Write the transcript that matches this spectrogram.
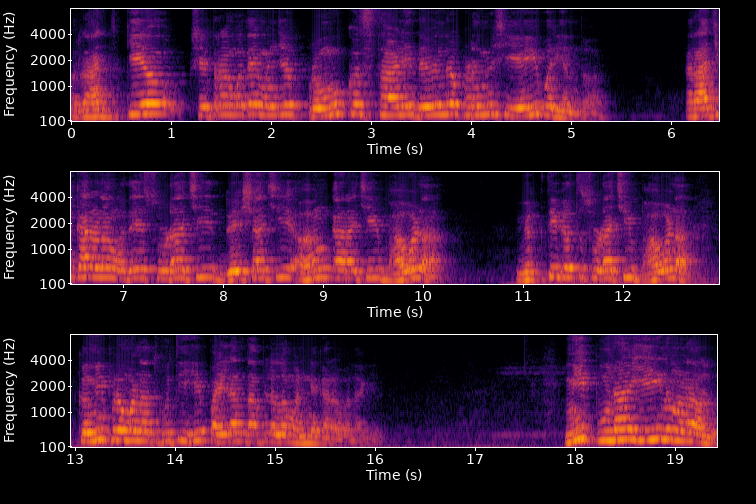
राजकीय क्षेत्रामध्ये म्हणजे प्रमुख स्थानी देवेंद्र फडणवीस येईपर्यंत राजकारणामध्ये सुडाची द्वेषाची अहंकाराची भावना व्यक्तिगत सुडाची भावना कमी प्रमाणात होती हे पहिल्यांदा आपल्याला मान्य करावं लागेल. मी पुन्हा येईन म्हणालो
